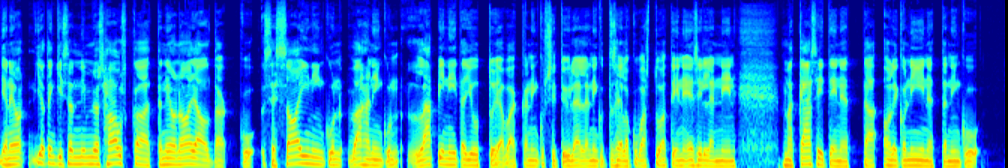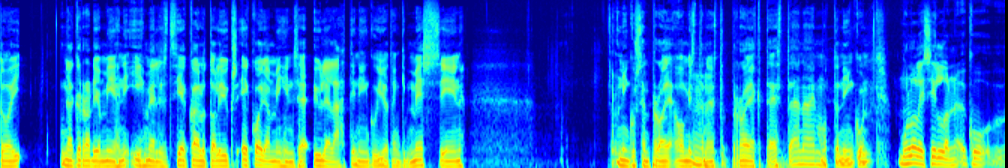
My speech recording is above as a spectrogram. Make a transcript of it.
Ja ne on, jotenkin se on niin myös hauskaa, että ne on ajalta, kun se sai niin kuin, vähän niin kuin läpi niitä juttuja, vaikka niin kuin sit Ylelle, niin kuin tässä elokuvassa tuotiin esille, niin mä käsitin, että oliko niin, että niin kuin toi näköradiomiehen ihmeelliset siekailut oli yksi ekoja, mihin se Yle lähti niin kuin jotenkin messiin niin kuin sen proje- omista mm. näistä projekteista ja näin, mutta niin kuin, Mulla oli silloin, kun,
